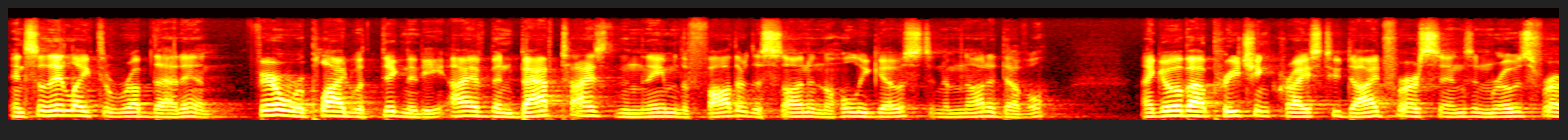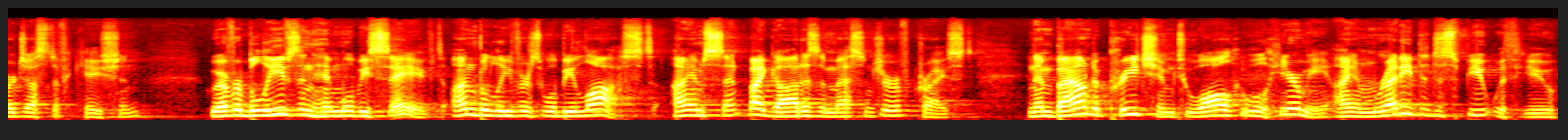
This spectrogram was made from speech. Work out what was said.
and so they like to rub that in. Farel replied with dignity I have been baptized in the name of the Father, the Son, and the Holy Ghost, and am not a devil. I go about preaching Christ who died for our sins and rose for our justification. Whoever believes in him will be saved, unbelievers will be lost. I am sent by God as a messenger of Christ, and am bound to preach him to all who will hear me. I am ready to dispute with you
